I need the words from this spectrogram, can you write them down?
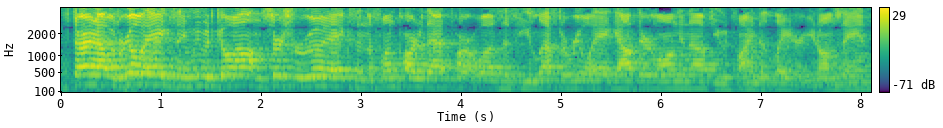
Started out with real eggs, and we would go out and search for real eggs. And the fun part of that part was if you left a real egg out there long enough, you would find it later. You know what I'm saying?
